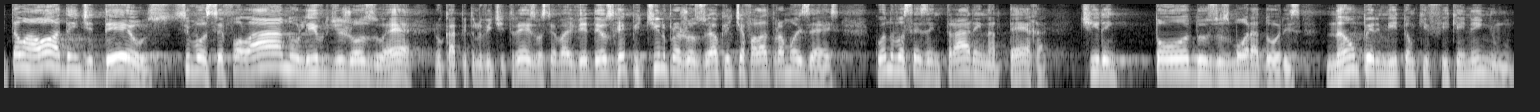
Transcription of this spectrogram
Então, a ordem de Deus, se você for lá no livro de Josué, no capítulo 23, você vai ver Deus repetindo para Josué o que ele tinha falado para Moisés: quando vocês entrarem na terra, tirem todos os moradores, não permitam que fiquem nenhum.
